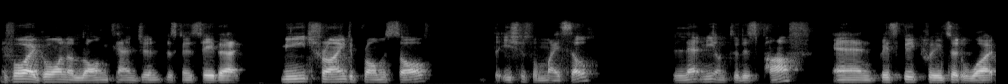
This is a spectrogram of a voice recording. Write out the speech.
before I go on a long tangent, just going to say that me trying to problem solve the issues for myself led me onto this path and basically created what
